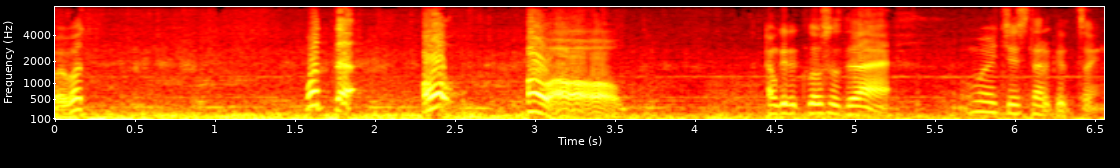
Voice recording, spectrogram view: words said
Wait, what? What the? Oh! Oh, oh, oh. I'm getting closer to that. Which is not a good thing.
